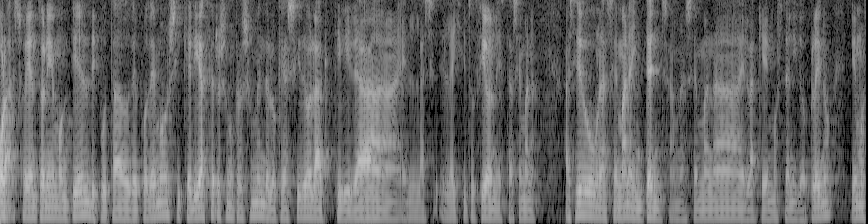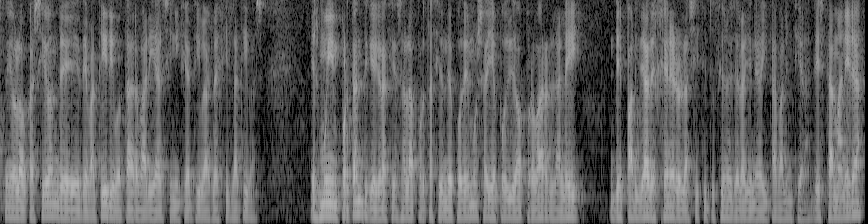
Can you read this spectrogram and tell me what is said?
Hola, soy Antonio Montiel, diputado de Podemos, y quería haceros un resumen de lo que ha sido la actividad en la, en institución esta semana. Ha sido una semana intensa, una semana en la que hemos tenido pleno y hemos tenido la ocasión de debatir y votar varias iniciativas legislativas. Es muy importante que gracias a la aportación de Podemos haya podido aprobar la ley de paridad de género en las instituciones de la Generalitat Valenciana. De esta manera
